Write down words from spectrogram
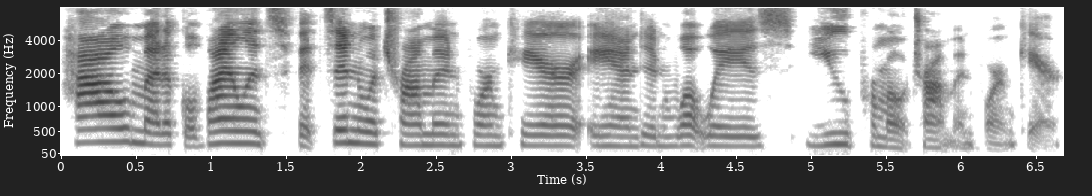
how medical violence fits in with trauma informed care and in what ways you promote trauma informed care.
